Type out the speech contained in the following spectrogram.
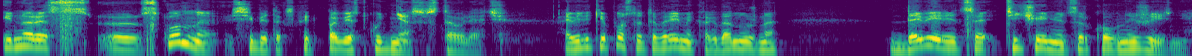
иной раз э, склонны себе, так сказать, повестку дня составлять. А Великий пост – это время, когда нужно довериться течению церковной жизни.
